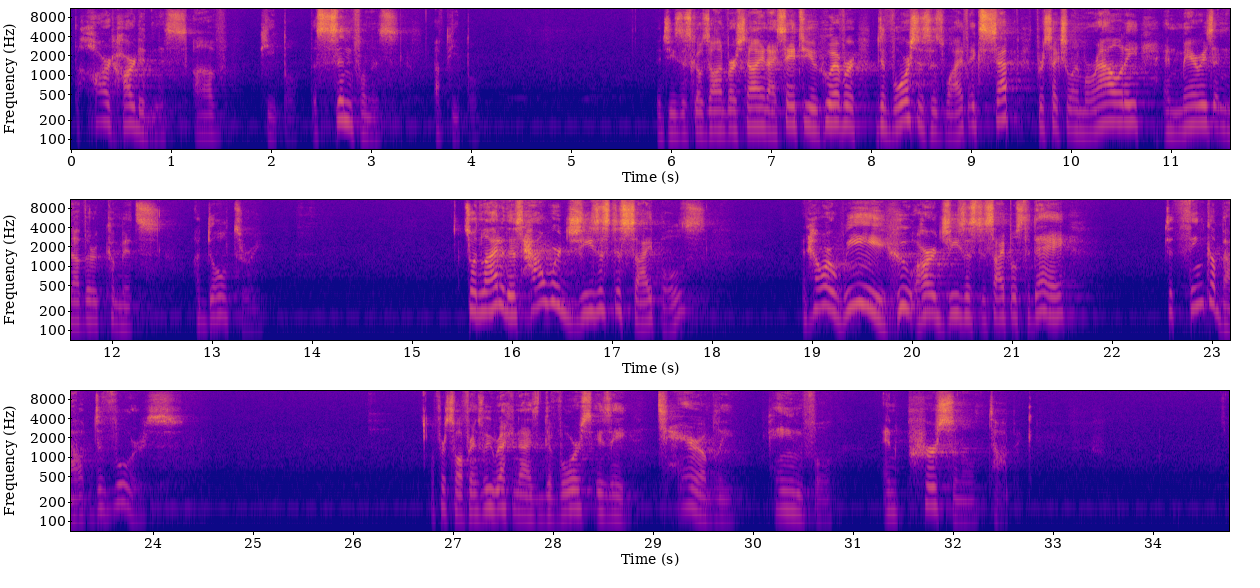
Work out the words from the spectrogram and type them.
the hard heartedness of people, the sinfulness of people. And Jesus goes on, verse 9 I say to you, whoever divorces his wife, except for sexual immorality, and marries another, commits adultery. So, in light of this, how were Jesus' disciples, and how are we, who are Jesus' disciples today, to think about divorce? Well, first of all, friends, we recognize divorce is a terribly painful and personal topic.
